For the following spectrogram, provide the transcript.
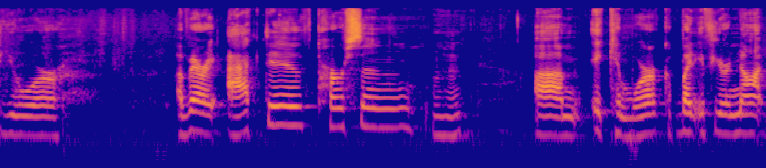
you're a very active person, um, it can work. But if you're not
